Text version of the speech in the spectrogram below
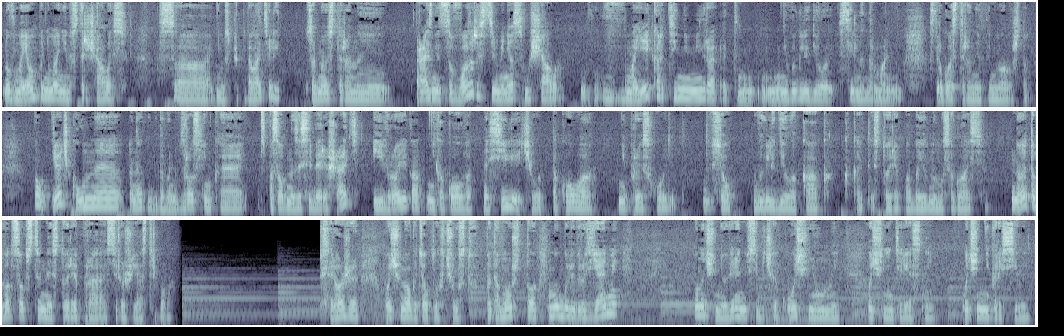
Ну, в моем понимании, встречалась с э, одним из преподавателей. С одной стороны, разница в возрасте меня смущала. В моей картине мира это не выглядело сильно нормальным. С другой стороны, я понимала, что ну, девочка умная, она довольно взросленькая, способна за себя решать, и вроде как никакого насилия, чего-то такого не происходит. Все выглядело как какая-то история по обоюдному согласию. Но это вот, собственно, история про Сережу Ястребова. Сереже очень много теплых чувств, потому что мы были друзьями. Он очень неуверенный в себе человек, очень умный, очень интересный, очень некрасивый.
